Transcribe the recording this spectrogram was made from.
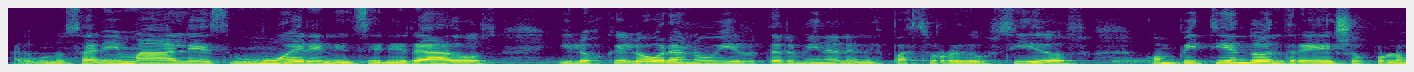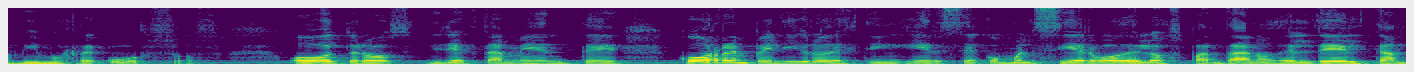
Algunos animales mueren incinerados y los que logran huir terminan en espacios reducidos, compitiendo entre ellos por los mismos recursos. Otros, directamente, corren peligro de extinguirse, como el ciervo de los pantanos del delta,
